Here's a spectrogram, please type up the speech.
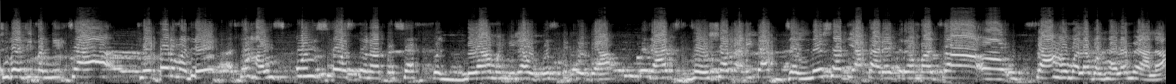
शिवाजी मंदिरच्या थिएटरमध्ये असं हाऊसफुल शो असतो ना तशा सगळ्या महिला उपस्थित होत्या. त्याच जोशात आणि त्याच जल्लोषात या कार्यक्रमाचा उत्साह मला बघायला मिळाला.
